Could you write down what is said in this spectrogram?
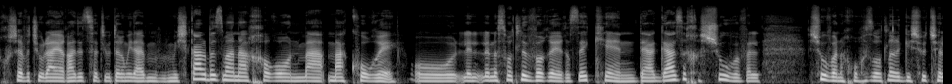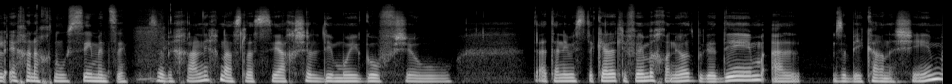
חושבת שאולי ירדת קצת יותר מדי במשקל בזמן האחרון, מה, מה קורה, או לנסות לברר, זה כן, דאגה זה חשוב, אבל שוב, אנחנו חוזרות לרגישות של איך אנחנו עושים את זה. זה בכלל נכנס לשיח של דימוי גוף שהוא, את יודעת, אני מסתכלת לפעמים בחנויות בגדים על, זה בעיקר נשים,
